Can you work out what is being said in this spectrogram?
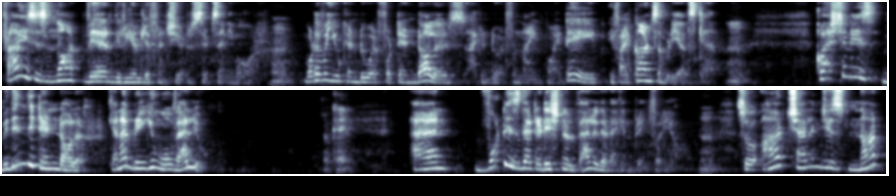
Price is not where the real differentiator sits anymore. Whatever you can do it for $10, I can do it for 9.8. If I can't, somebody else can. Question is within the $10, can I bring you more value? Okay. and what is that additional value that i can bring for you? So our challenge is not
